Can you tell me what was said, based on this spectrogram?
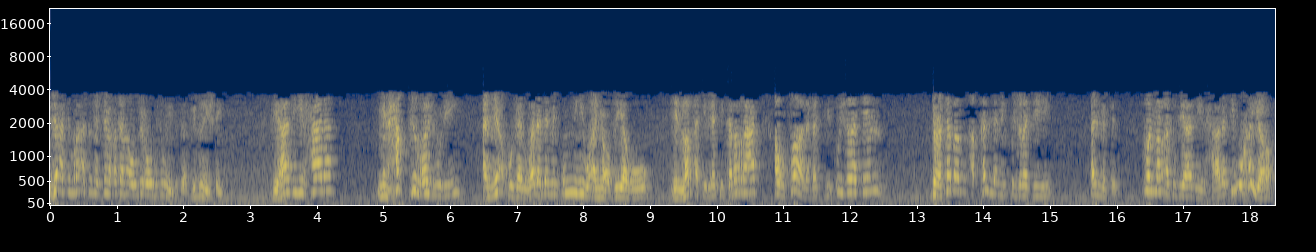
جاءت امرأة أجنبية قالت أنا أرضعه بدون, بدون شيء. في هذه الحالة من حق الرجل أن يأخذ الولد من أمه وأن يعطيه للمرأة التي تبرعت أو طالبت بأجرة تعتبر أقل من أجرة المثل. والمرأة في هذه الحالة مخيرة.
